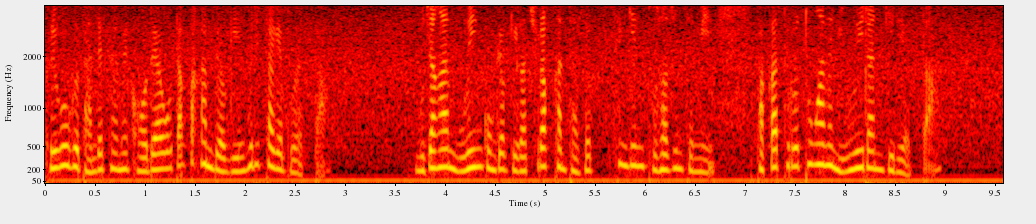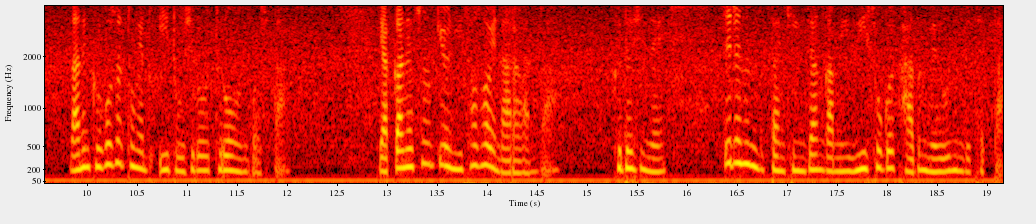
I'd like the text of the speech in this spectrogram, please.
그리고 그 반대편에 거대하고 딱딱한 벽이 흐릿하게 보였다. 무장한 무인 공격기가 추락한 탓에 생긴 부서진 틈이 바깥으로 통하는 유일한 길이었다. 나는 그곳을 통해 이 도시로 들어온 것이다. 약간의 술 기운이 서서히 날아간다. 그 대신에 찌르는 듯한 긴장감이 위 속을 가득 메우는 듯했다.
